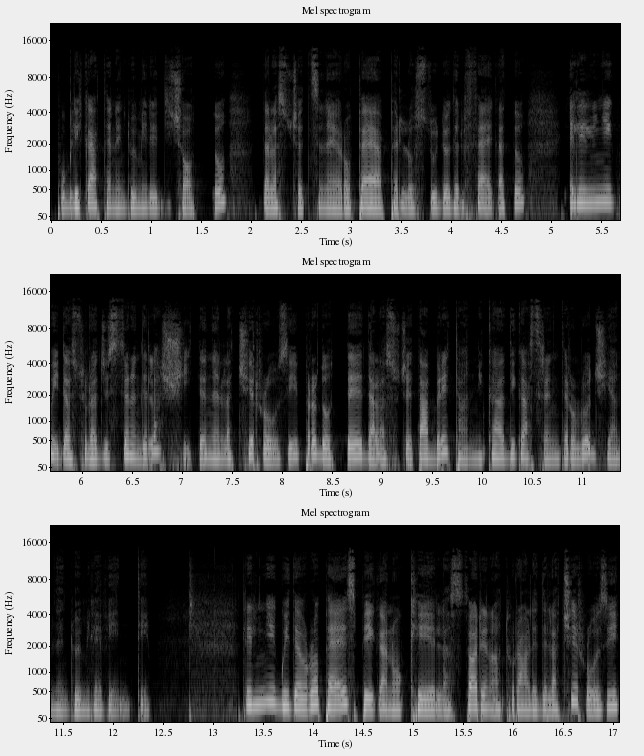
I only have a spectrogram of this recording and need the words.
pubblicate nel 2018 dall'Associazione europea per lo studio del fegato, e le linee guida sulla gestione dell'ascite nella cirrosi prodotte dalla Società britannica di gastroenterologia nel 2020. Le linee guida europee spiegano che la storia naturale della cirrosi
